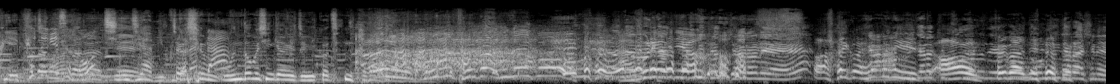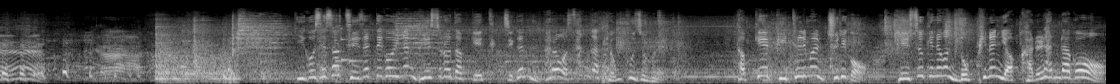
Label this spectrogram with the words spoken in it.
그의 표정에서도 진지함이 예, 제가 지금 묻어난다 운동신경이 좀 있거든요. 별거 아니네, 이거. 아무렴요. 그래도 잘하네. 아이고, 해보니. 야, 아, 아, 별거 아니에요. 엄청 잘하시네. 야, 이곳에서 제작되고 있는 배수로 덮개의 특징은 바로 삼각형 구조물 덮개의 비틀림을 줄이고 배수 기능은 높이는 역할을 한다고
